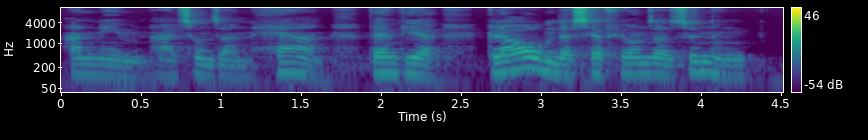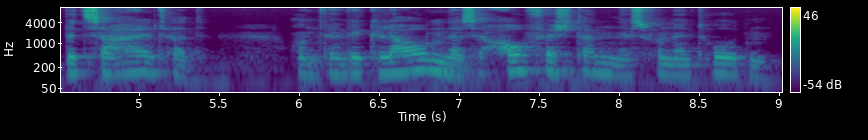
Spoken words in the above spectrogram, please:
annehmen als unseren Herrn, wenn wir glauben, dass er für unsere Sünden bezahlt hat und wenn wir glauben, dass er auferstanden ist von den Toten,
